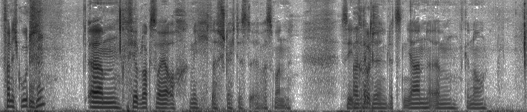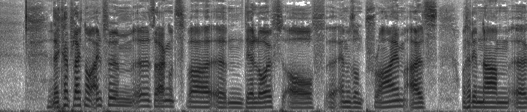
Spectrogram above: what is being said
Fand ich gut. Ähm, vier Blocks war ja auch nicht das Schlechteste, was man sehen Also konnte gut. in den letzten Jahren. Ähm, genau. Na, ich kann vielleicht noch einen Film äh, sagen, und zwar, ähm, der läuft auf äh, Amazon Prime als unter dem Namen äh,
